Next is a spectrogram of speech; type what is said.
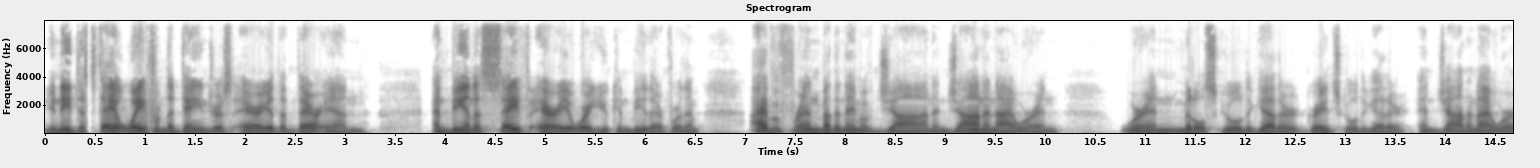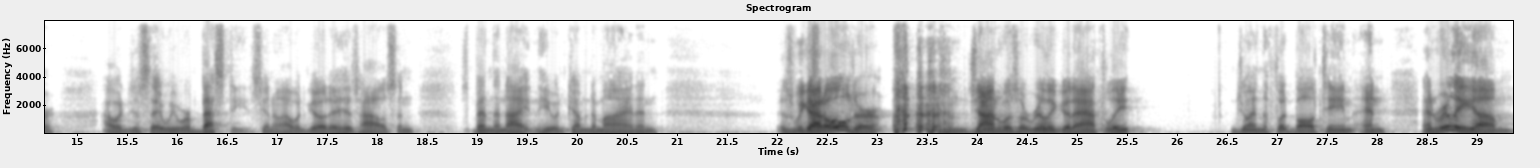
You need to stay away from the dangerous area that they're in and be in a safe area where you can be there for them. I have a friend by the name of John, and John and I were in were in middle school together, grade school together, and John and I were I would just say we were besties. You know, I would go to his house and spend the night, and he would come to mine. And as we got older, John was a really good athlete, joined the football team, and and really um,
